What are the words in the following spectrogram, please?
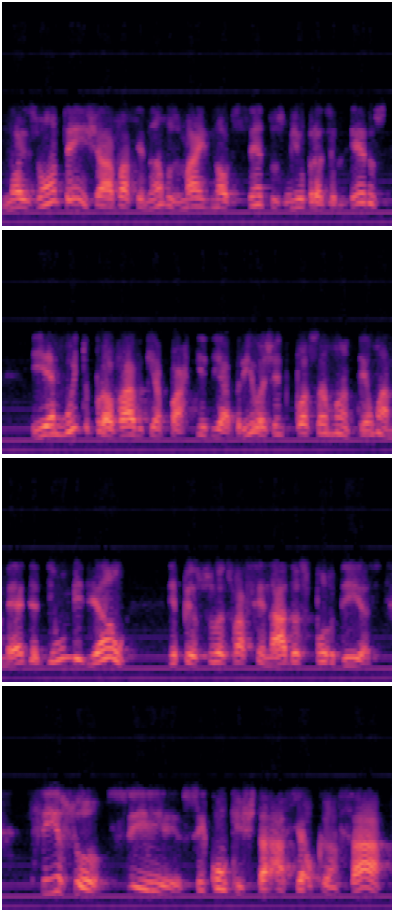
Nós ontem já vacinamos mais de 900 mil brasileiros e é muito provável que a partir de abril a gente possa manter uma média de um milhão de pessoas vacinadas por dia. Se isso se, se conquistar, se alcançar,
